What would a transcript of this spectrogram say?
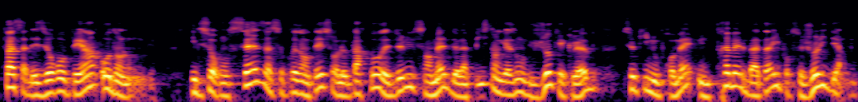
face à des Européens haut dans longue. Ils seront 16 à se présenter sur le parcours des 2100 mètres de la piste en gazon du Jockey Club, ce qui nous promet une très belle bataille pour ce joli derby.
